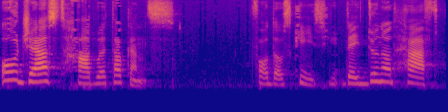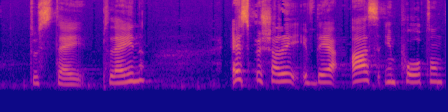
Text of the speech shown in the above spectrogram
or just hardware tokens for those keys. They do not have to stay plain, especially if they are as important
